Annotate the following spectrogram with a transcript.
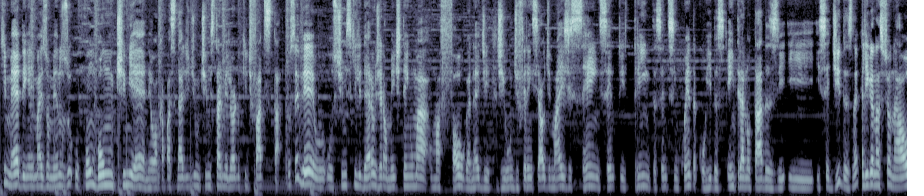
que medem aí mais ou menos o, o quão bom um time é, né? Ou a capacidade de um time estar melhor do que de fato está. Você vê, o, os times que lideram geralmente têm uma, uma folga, né? De, de um diferencial de mais de 100, 130, 150 corridas entre anotadas e, e, e cedidas, né? A Liga Nacional,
